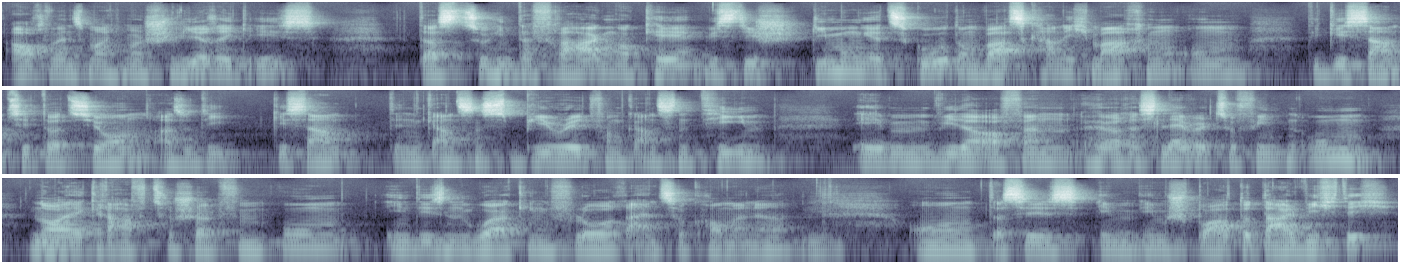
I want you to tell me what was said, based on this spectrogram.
auch wenn es manchmal schwierig ist, das zu hinterfragen, okay, ist die Stimmung jetzt gut und was kann ich machen, um die Gesamtsituation, also die Gesamt, den ganzen Spirit vom ganzen Team eben wieder auf ein höheres Level zu finden, um neue Kraft zu schöpfen, um in diesen Working Flow reinzukommen. Ja. Mhm. Und das ist im, im Sport total wichtig,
